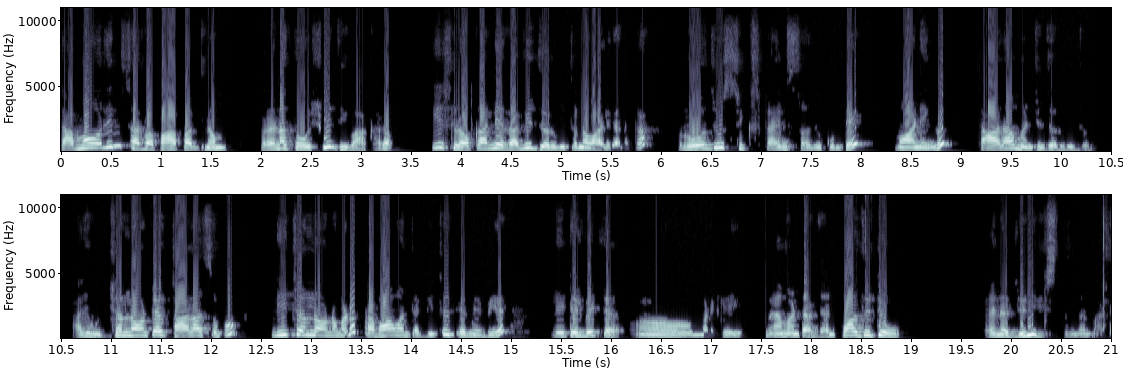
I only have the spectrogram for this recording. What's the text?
తమోరిం సర్వ పాపఘ్నం ప్రణతోష్మి దివాకరం. ఈ శ్లోకాన్ని రవి జరుగుతున్న వాళ్ళు కనుక రోజు సిక్స్ టైమ్స్ చదువుకుంటే మార్నింగ్ చాలా మంచి జరుగుతుంది. అది ఉచ్చంలో ఉంటే చాలా సుఖం నీచంలో ఉన్న కూడా ప్రభావం తగ్గించి మేబీ లిటిల్ బిట్ మనకి ఏమంటారు దాన్ని పాజిటివ్ ఎనర్జీని ఇస్తుంది అనమాట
